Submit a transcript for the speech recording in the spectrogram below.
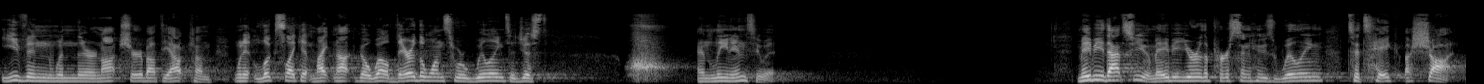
even when they're not sure about the outcome. When it looks like it might not go well, they're the ones who are willing to just and lean into it. Maybe that's you. Maybe you're the person who's willing to take a shot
